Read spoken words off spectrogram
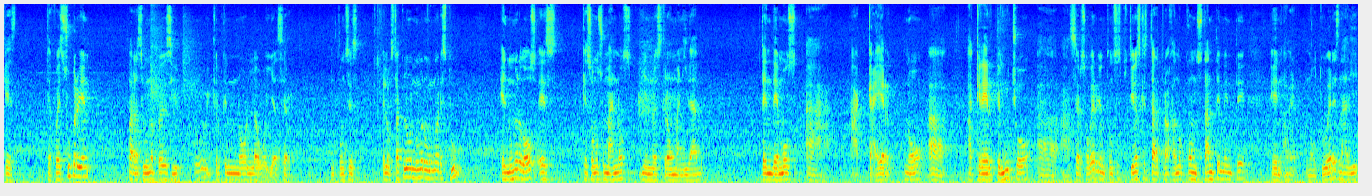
que te fue súper bien, para la segunda puedes decir, uy, creo que no la voy a hacer. Entonces, el obstáculo número uno eres tú el número dos es que somos humanos y en nuestra humanidad tendemos a, caer, ¿no? A, creerte mucho, a, ser soberbio. Entonces, pues, tienes que estar trabajando constantemente en, a ver, no, tú eres nadie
